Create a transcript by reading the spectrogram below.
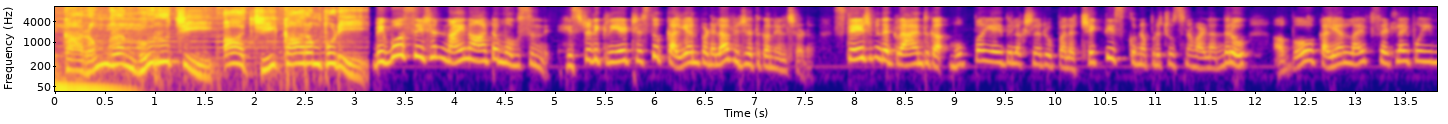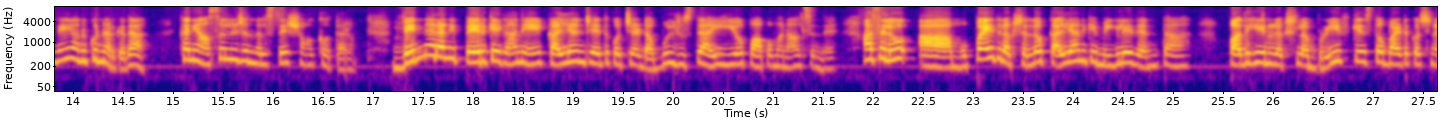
కారం రంగు రుచి ఆచి కారం పొడి. బిగ్ బాస్ సీజన్ నైన్ ఆట ముగిసింది హిస్టరీ క్రియేట్ చేస్తూ కళ్యాణ్ పడేలా విజేతగా నిలిచాడు. స్టేజ్ మీద గ్రాండ్గా ముప్పై ఐదు లక్షల రూపాయల చెక్ తీసుకున్నప్పుడు చూసిన వాళ్ళందరూ అబ్బో కళ్యాణ్ లైఫ్ సెటిల్ అయిపోయింది అనుకున్నారు కదా. కానీ అసలు నిజం తెలిస్తే షాక్ అవుతారు. విన్నర్ అని పేరుకే కానీ కళ్యాణ్ చేతికొచ్చే డబ్బులు చూస్తే అయ్యో పాపం అనాల్సిందే. అసలు ఆ ముప్పై ఐదు లక్షల్లో కళ్యాణ్కి మిగిలేది ఎంత? పదిహేను లక్షల బ్రీఫ్ కేసుతో బయటకు వచ్చిన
